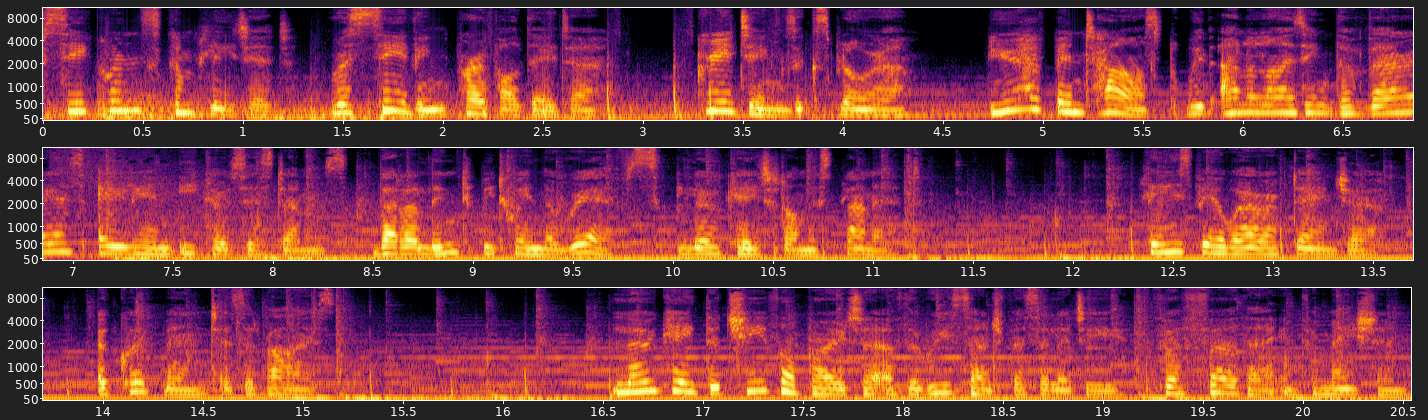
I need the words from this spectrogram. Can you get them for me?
sequence completed. Receiving profile data. Greetings, Explorer. You have been tasked with analyzing the various alien ecosystems that are linked between the rifts located on this planet. Please be aware of danger. Equipment is advised. Locate the chief operator of the research facility for further information.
